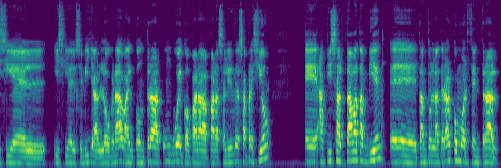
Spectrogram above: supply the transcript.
si el, y si el Sevilla lograba encontrar un hueco para, para salir de esa presión, eh, aquí saltaba también eh, tanto el lateral como el central,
